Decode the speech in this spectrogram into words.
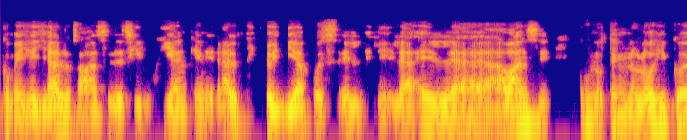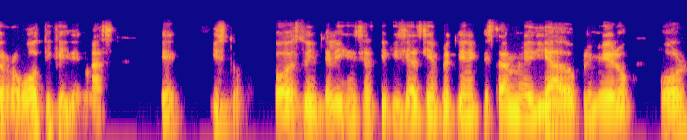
como dije ya, los avances de cirugía en general. Hoy día, pues, el, el, avance con lo tecnológico de robótica y demás, que, listo, todo esto de inteligencia artificial siempre tiene que estar mediado primero por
